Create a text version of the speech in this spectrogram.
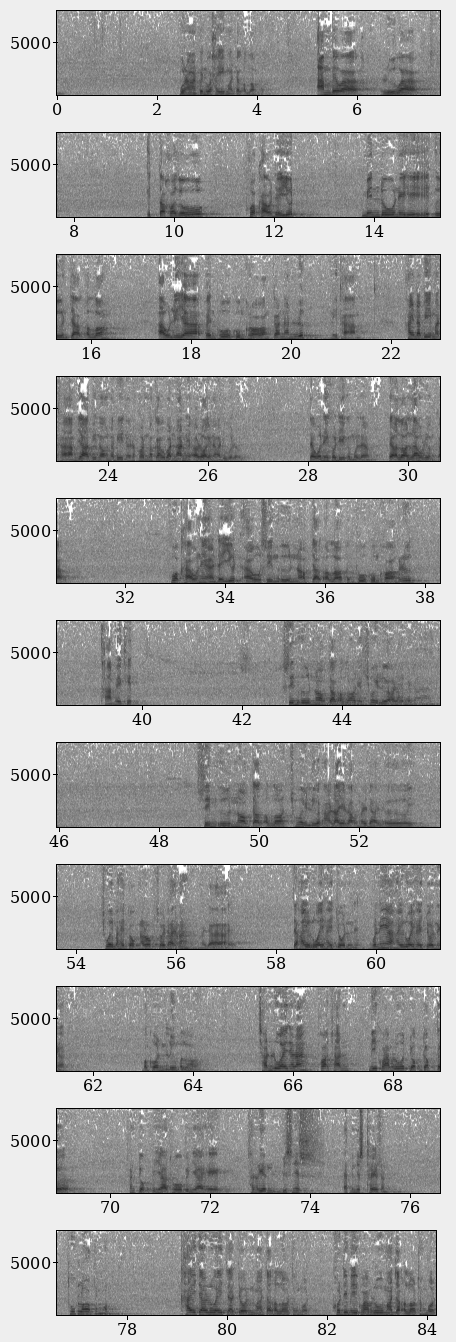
บุญอานเป็นวะฮีมาจากอัลลอฮ์อัมแปลว่า หรือว่า อิตตะคอซูพวกเขาได้ยึด มินดูนิฮิอื่นจากอัลลอฮ์เอาลียาเป็นผู้คุ้มครองกันนั้นหรือนี่ถาม ให้นบีมาถามญาติพี่น้อง นบีในนครมาเก้าวันนั้นเนี่ยอร่อยน่าดูเลย แต่วันนี้เขาดีกันหมดแล้ว แต่อัลลอฮ์เล่าเรื่องเก่า พวกเขาเนี่ยได้ยึดเอาสิ่งอื่นนอกจากอัลลอฮ์เป็นผู้คุ้มครองหรือถามให้คิด สิ่งอื่นนอกจากอัลลอฮ์เนี่ยช่วยเหลืออะไรไม่ได้ สิ่งอื่นนอกจากอัลลอฮ์ช่วยเหลืออะไรเราไม่ได้เลย ช่วยมาให้ตกนรกช่วยได้ไหมไม่ได้ จะให้รวยให้จนเนี่ยวันนี้ให้รวยให้จนเนี่ย บางคนลืมอัลลอฮ์ฉันรวยเนี่ยนะ เพราะฉันมีความรู้จบด็อกเตอร์ ฉันจบปริญญาโทปริญญาเอก ฉันเรียน business administration ถูกหลอกทั้งหมด ใครจะรวยจะจนมาจากอัลลอฮ์ทั้งหมด คนที่มีความรู้มาจากอัลลอฮ์ทั้งหมด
